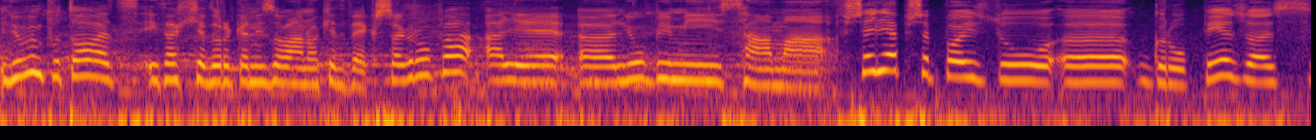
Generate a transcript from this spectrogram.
Ljubim putovac i tak je organizovano kad vekša grupa, ali uh, ljubim i sama. Ljepše pojzu e, grupi, zos,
